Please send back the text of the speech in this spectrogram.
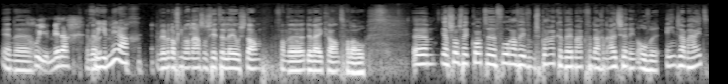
En, eh, Goedemiddag. en we, hebben, Goedemiddag. we hebben nog iemand naast ons zitten. Leo Stam van de, de Wijkkrant. Hallo. Ehm, ja, zoals wij kort vooraf even bespraken. Wij maken vandaag een uitzending over eenzaamheid.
